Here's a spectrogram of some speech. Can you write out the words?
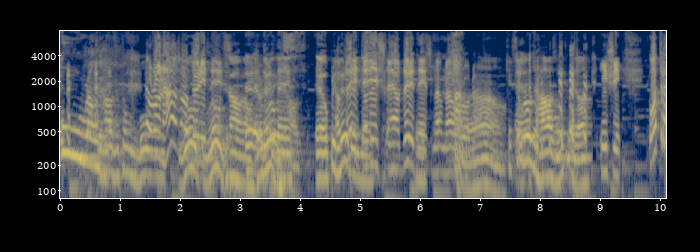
O Roundhouse é tão bom. É o Roundhouse ou o Dirty Dance? Não, não. É, eu- Dirty Dance. É, o É o primeiro Dirty Dance. Dance, é o Dirty Dance, não, não é o Ah. Tinha que ser o Roadhouse, muito melhor. Enfim, outra,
